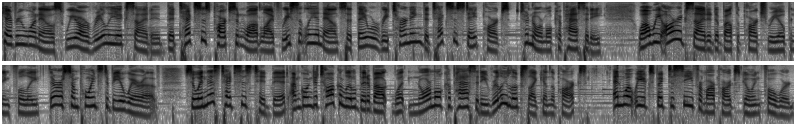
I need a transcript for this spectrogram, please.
Like everyone else, we are really excited that Texas Parks and Wildlife recently announced that they were returning the Texas state parks to normal capacity. While we are excited about the parks reopening fully, there are some points to be aware of. So, in this Texas tidbit, I'm going to talk a little bit about what normal capacity really looks like in the parks and what we expect to see from our parks going forward.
